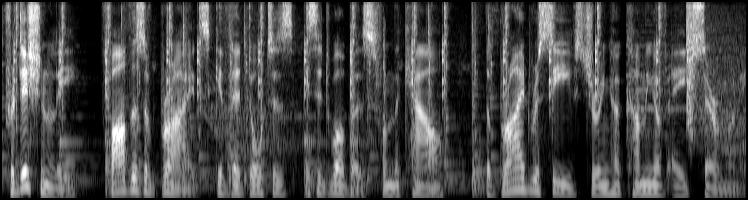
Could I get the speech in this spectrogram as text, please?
Traditionally, fathers of brides give their daughters Isidwabas from the cow the bride receives during her coming-of-age ceremony.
